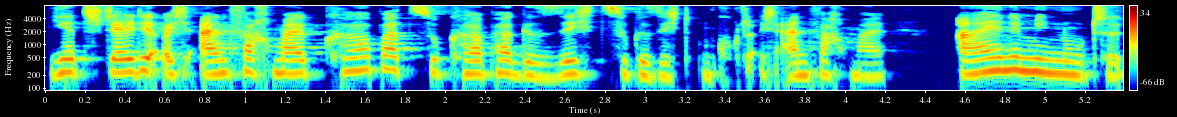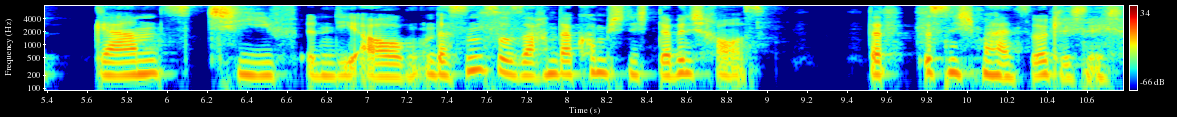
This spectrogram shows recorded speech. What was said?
jetzt stellt ihr euch einfach mal Körper zu Körper, Gesicht zu Gesicht und guckt euch einfach mal eine Minute ganz tief in die Augen. Und das sind so Sachen, da komme ich nicht, da bin ich raus. Das ist nicht meins, wirklich nicht.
